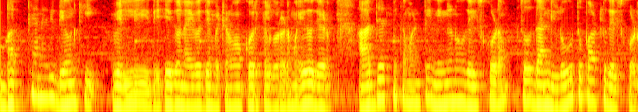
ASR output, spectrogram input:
భక్తి అనేది దేవునికి వెళ్ళి ఇది ఏదో నైవేద్యం పెట్టడమో కోరికలు కోరడమో ఏదో చేయడం. ఆధ్యాత్మికం అంటే నిన్ను నువ్వు తెలుసుకోవడం సో దాని లోతుపాట్లు తెలుసుకోవడం.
